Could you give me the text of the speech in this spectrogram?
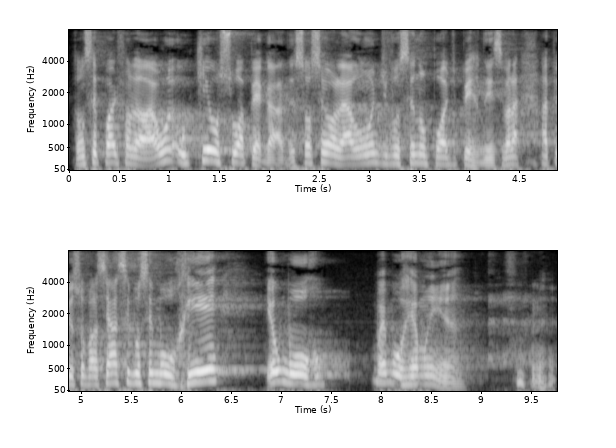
Então você pode falar, ah, o que eu sou apegado? É só você olhar onde você não pode perder. Você vai a pessoa fala assim: ah, se você morrer, eu morro. Vai morrer amanhã.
